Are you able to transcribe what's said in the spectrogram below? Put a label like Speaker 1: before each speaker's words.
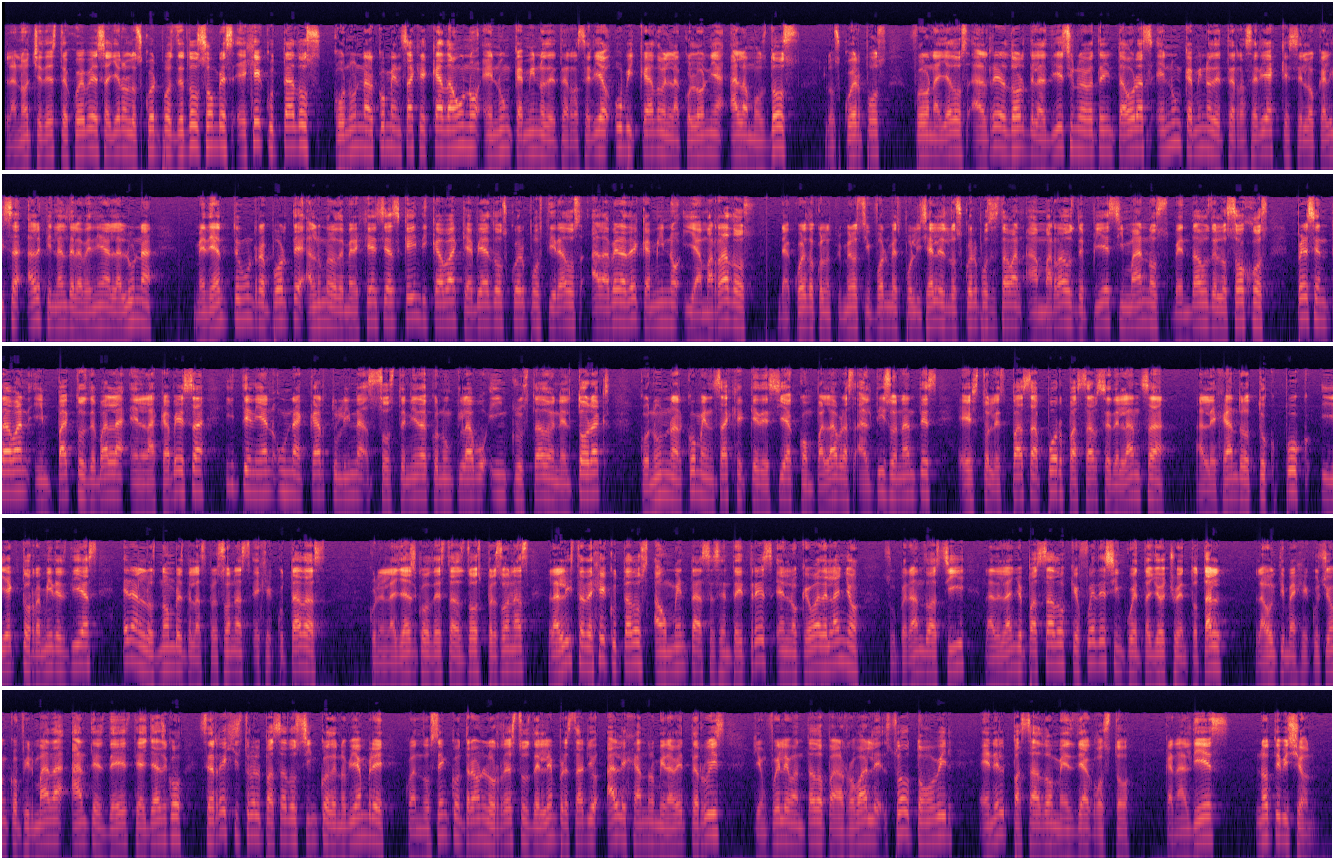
Speaker 1: La noche de este jueves hallaron los cuerpos de dos hombres ejecutados con un narcomensaje cada uno en un camino de terracería ubicado en la colonia Álamos 2. Los cuerpos fueron hallados alrededor de las 19.30 horas en un camino de terracería que se localiza al final de la avenida La Luna, mediante un reporte al número de emergencias que indicaba que había dos cuerpos tirados a la vera del camino y amarrados. De acuerdo con los primeros informes policiales, los cuerpos estaban amarrados de pies y manos, vendados de los ojos, presentaban impactos de bala en la cabeza y tenían una cartulina sostenida con un clavo incrustado en el tórax con un narcomensaje que decía con palabras altisonantes, esto les pasa por pasarse de lanza. Alejandro Tukpuk y Héctor Ramírez Díaz eran los nombres de las personas ejecutadas. Con el hallazgo de estas dos personas, la lista de ejecutados aumenta a 63 en lo que va del año, superando así la del año pasado que fue de 58 en total. La última ejecución confirmada antes de este hallazgo se registró el pasado 5 de noviembre, cuando se encontraron los restos del empresario Alejandro Mirabete Ruiz, quien fue levantado para robarle su automóvil en el pasado mes de agosto. Canal 10, Notivisión.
